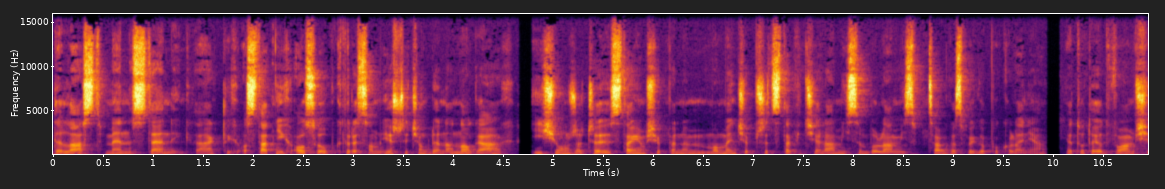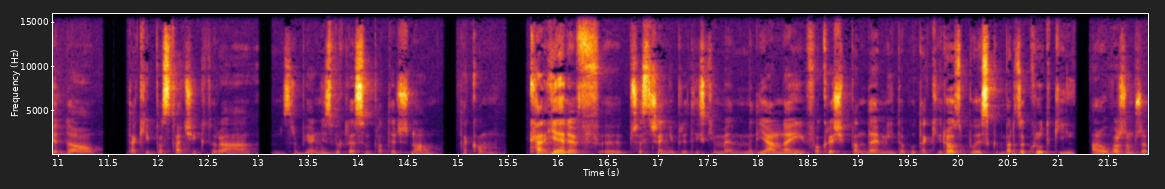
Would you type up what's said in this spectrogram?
The Last Man Standing, tak? tych ostatnich osób, które są jeszcze ciągle na nogach i siłą rzeczy stają się w pewnym momencie przedstawicielami, symbolami całego swojego pokolenia. Ja tutaj odwołam się do takiej postaci, która zrobiła niezwykle sympatyczną, taką karierę w y, przestrzeni brytyjskiej medialnej w okresie pandemii. To był taki rozbłysk, bardzo krótki, ale uważam, że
